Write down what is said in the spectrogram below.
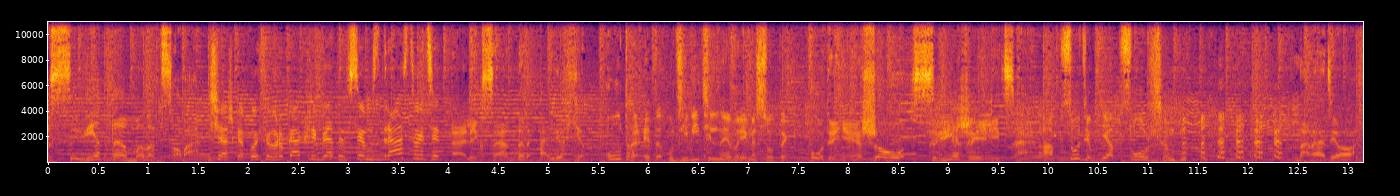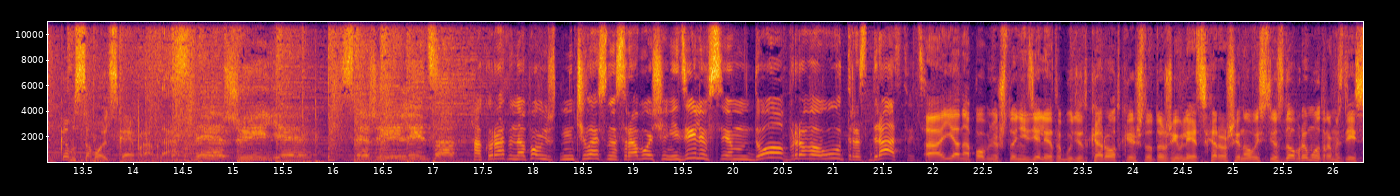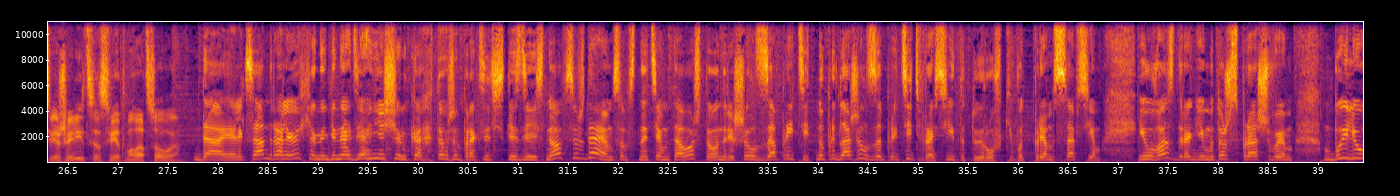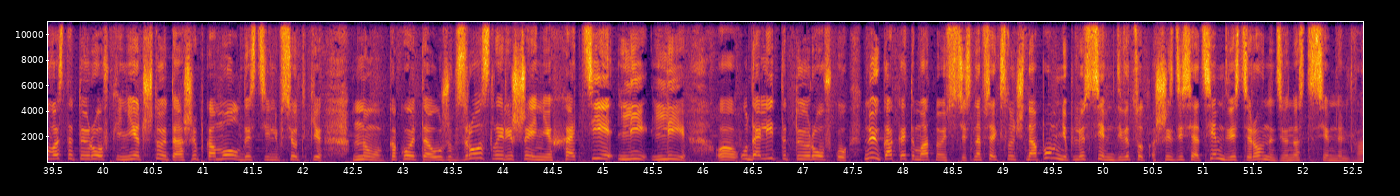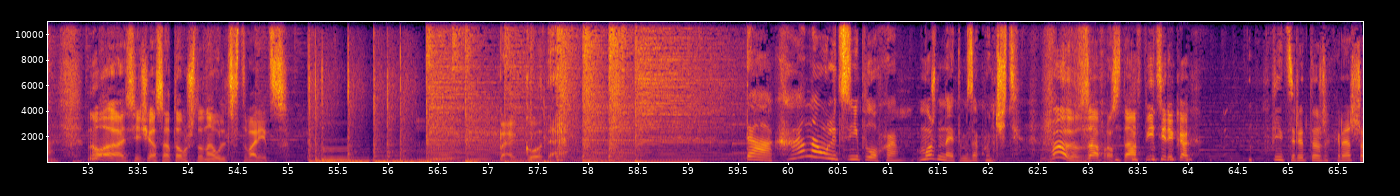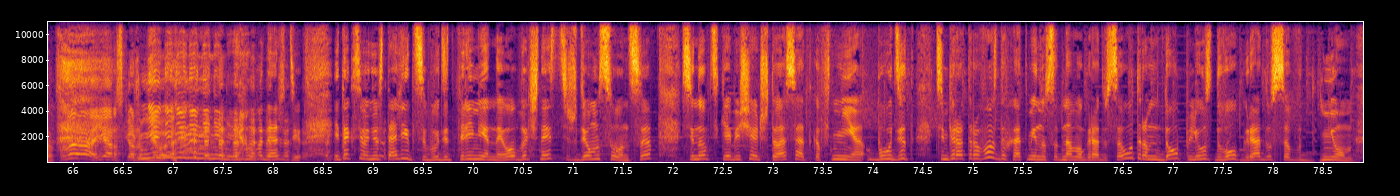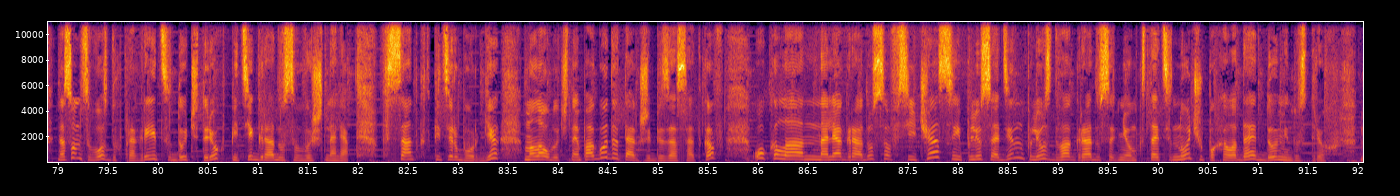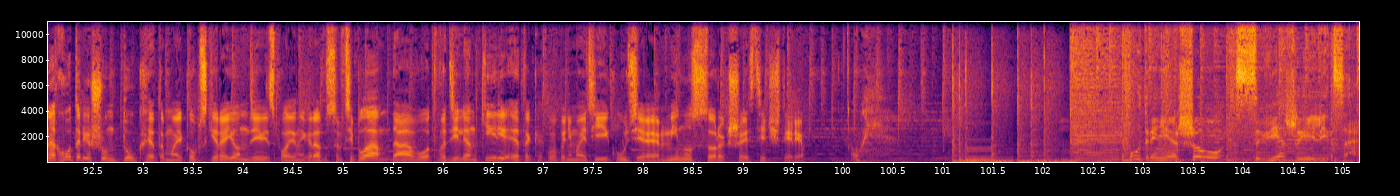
Света Молодцова. Чашка кофе в руках, ребята, всем здравствуйте. Александр Алехин. Утро – это удивительное время суток. Утреннее шоу «Свежие лица». Обсудим и обслужим. На радио «Комсомольская правда». Свежие, свежие лица. Аккуратно напомню, что началась у нас рабочая неделя. Всем доброго утра. Здравствуйте. А я напомню, что неделя это будет короткая, что тоже является хорошей новостью. С добрым утром. Здесь свежие лица, Свет Молодцова. Да, и Александр Алехин и Геннадий Онищенко тоже практически здесь. Но обсуждаем, собственно, тему того, что он решил запретить. Ну, предложил запретить в России татуировки. Вот прям совсем. И у вас, дорогие, мы тоже спрашиваем, были у вас татуировки? Нет, что это, ошибка молодости или все-таки, ну, какое-то уже взрослое решение? Хотели ли э, удалить татуировку? Ну и как к этому относитесь? На всякий случай напомню, плюс 7 967 200 ровно 9702. Ну, а сейчас о том, что на улице творится. Погода. Так, а на улице неплохо. Можно на этом закончить? Ну, запросто. А в Питере как? Питере тоже хорошо. Да, я расскажу. Не-не-не-не-не, подожди. Итак, сегодня в столице будет переменная облачность, ждем солнца. Синоптики обещают, что осадков не будет. Температура воздуха от минус 1 градуса утром до плюс 2 градусов днем. На солнце воздух прогреется до 4-5 градусов выше 0. В Санкт-Петербурге малооблачная погода, также без осадков. Около 0 градусов сейчас и плюс 1, плюс 2 градуса днем. Кстати, ночью похолодает до минус 3. На хуторе Шунтук, это Майкопский район, 9,5 градусов тепла. А вот в Делянкире, это, как вы понимаете, Якутия, минус 46,4. Ой. Утреннее шоу «Свежие лица».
